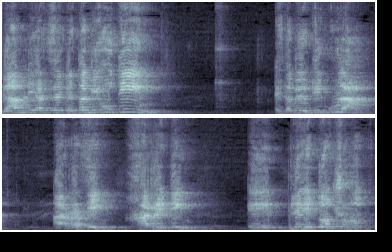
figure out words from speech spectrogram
גם לייצג את המיעוטים. את המיעוטים כולם. ערבים, חרדים, בני עדות שונות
